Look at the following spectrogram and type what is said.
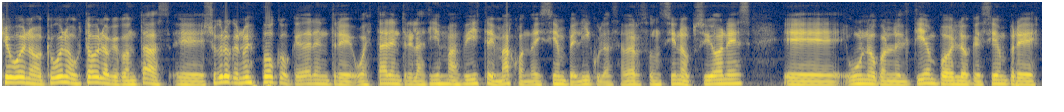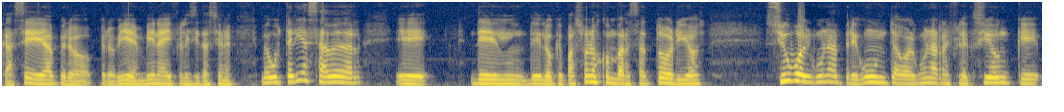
Qué bueno, qué bueno Gustavo lo que contás. Eh, yo creo que no es poco quedar entre o estar entre las 10 más vistas y más cuando hay 100 películas. A ver, son 100 opciones. Eh, uno con el tiempo es lo que siempre escasea, pero, pero bien, bien ahí, felicitaciones. Me gustaría saber eh, de lo que pasó en los conversatorios, si hubo alguna pregunta o alguna reflexión que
